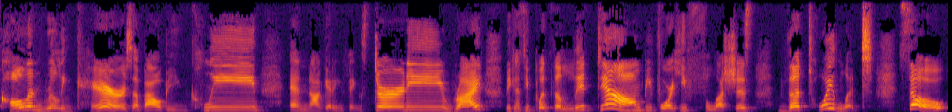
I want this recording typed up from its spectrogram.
Colin really cares about being clean and not getting things dirty, right? Because he puts the lid down before he flushes the toilet. So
